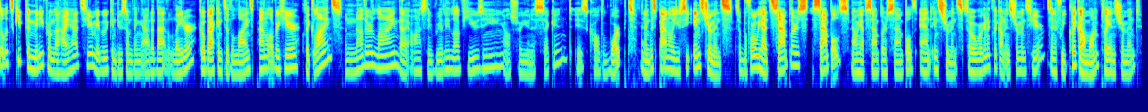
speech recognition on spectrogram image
So let's keep the MIDI from the hi-hats here. Maybe we can do something out of that later. Go back into the lines panel over here, click lines. Another line that I honestly really love using, I'll show you in a second, is called warped. And in this panel, you see instruments. So before we had samplers, samples, now we have samplers, samples, and instruments. So we're gonna click on instruments here. And if we click on one, play instrument,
